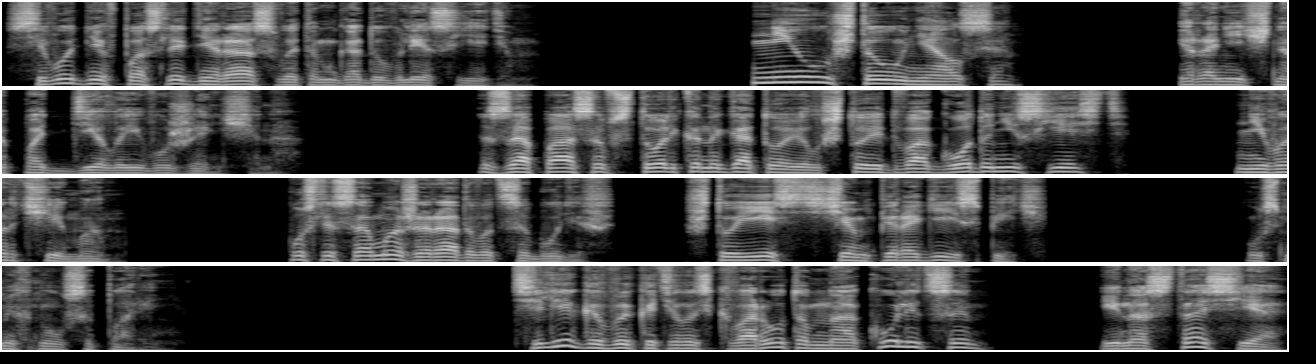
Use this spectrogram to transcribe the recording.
сегодня в последний раз в этом году в лес едем». «Неужто унялся?» — иронично поддела его женщина. «Запасов столько наготовил, что и два года не съесть. Не ворчи, мам. После сама же радоваться будешь, что есть с чем пироги испечь», — усмехнулся парень. Телега выкатилась к воротам на околице, и Настасья,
